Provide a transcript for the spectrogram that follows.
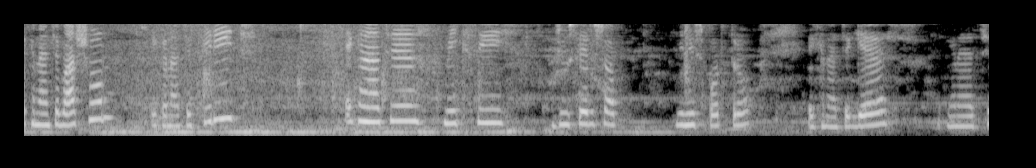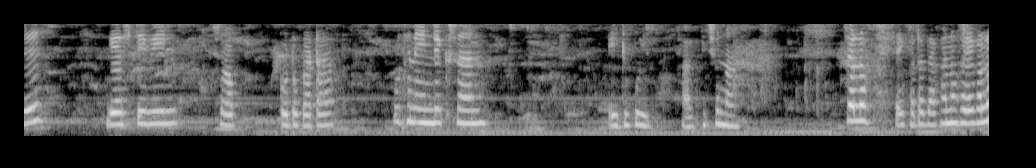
এখানে আছে বাসন, এখানে আছে ফ্রিজ এখানে আছে মিক্সি, জুসের সব জিনিসপত্র, এখানে আছে গ্যাস, এখানে আছে গ্যাস টেবিল, সব কোটো কাটা, ওখানে ইন্ডাকশান, এইটুকুই, আর কিছু না। চলো, এই দেখানো হয়ে গেল।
